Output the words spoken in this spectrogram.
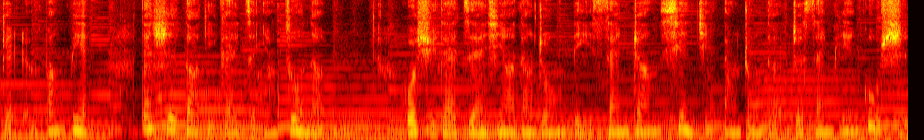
给人方便。但是，到底该怎样做呢？或许在《自然星耀》当中第三章陷阱当中的这三篇故事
